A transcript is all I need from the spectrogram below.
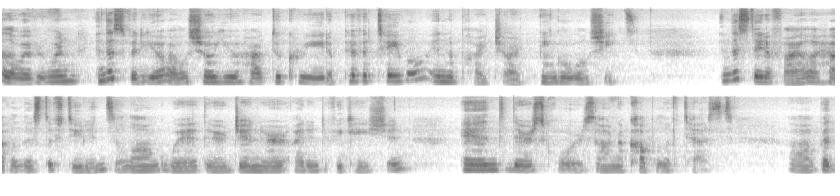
Hello everyone. In this video, I will show you how to create a pivot table in the pie chart in Google Sheets. In this data file, I have a list of students along with their gender identification and their scores on a couple of tests. Uh, but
